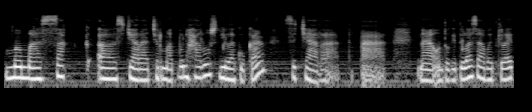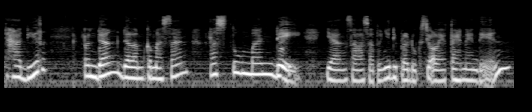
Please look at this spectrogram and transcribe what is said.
memasak uh, secara cermat pun harus dilakukan secara tepat. Nah, untuk itulah sahabat kelait hadir rendang dalam kemasan Restu Mande yang salah satunya diproduksi oleh Teh Nenden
